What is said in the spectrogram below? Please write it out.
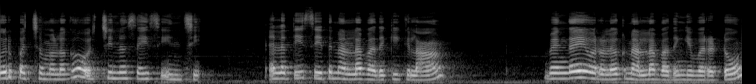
ஒரு பச்சை மிளகா ஒரு சின்ன சைஸ் இஞ்சி. எல்லாத்தையும் சேர்த்து நல்லா வதக்கிக்கலாம். வெங்காயம் ஓரளவுக்கு நல்லா வதங்கி வரட்டும்.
